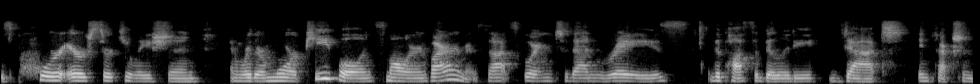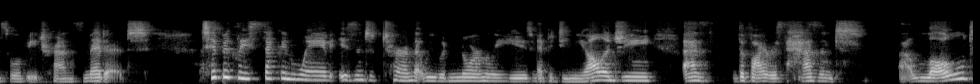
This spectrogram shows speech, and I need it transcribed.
is poor air circulation, and where there are more people in smaller environments, that's going to then raise the possibility that infections will be transmitted. Typically, second wave isn't a term that we would normally use in epidemiology, as the virus hasn't uh, lulled,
